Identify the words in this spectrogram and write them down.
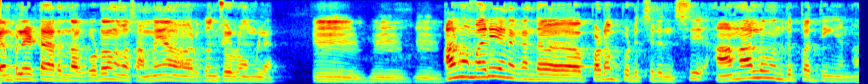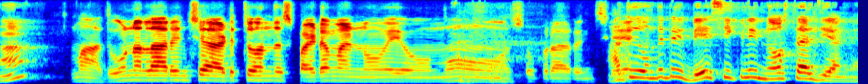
டெம்ப்ளேட்டா இருந்தா கூட நம்ம செமையா இருக்கும்னு சொல்லுவோம்ல. அந்த மாதிரி எனக்கு அந்த படம் பிடிச்சிருந்துச்சு. ஆனாலும் வந்து பாத்தீங்கன்னா அதுவும் நல்லா இருந்துச்சு. அடுத்து வந்த ஸ்பைடர்மேன் நோவேவும் சூப்பரா இருந்துச்சு. அது வந்துட்டு பேசிக்கலி நோஸ்டாலஜியாங்க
